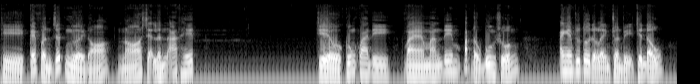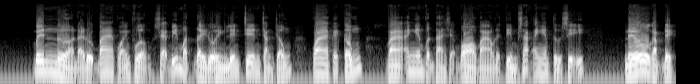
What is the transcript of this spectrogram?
thì cái phần rất người đó nó sẽ lấn át hết. Chiều cũng qua đi và màn đêm bắt đầu buông xuống. Anh em chúng tôi được lệnh chuẩn bị chiến đấu. Bên nửa đại đội 3 của anh Phượng sẽ bí mật đẩy đội hình lên trên chẳng trống qua cái cống và anh em vận tải sẽ bò vào để tìm xác anh em tử sĩ. Nếu gặp địch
